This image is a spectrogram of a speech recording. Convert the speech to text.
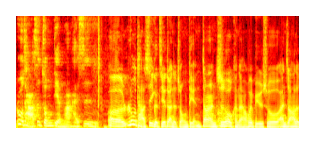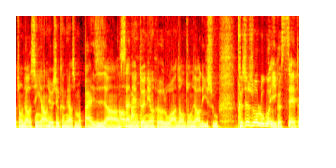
入塔是终点吗？还是呃，入塔是一个阶段的终点，当然之后可能还会，比如说按照他的宗教信仰，有些可能要什么百日啊、哦三年对年合炉啊这种宗教礼数。可是说，如果一个 sad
